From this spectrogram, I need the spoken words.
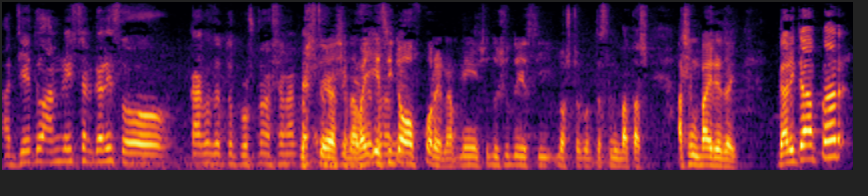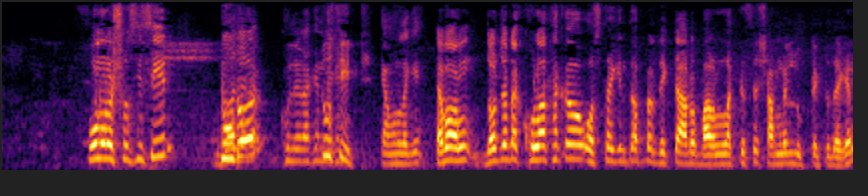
আর যেহেতু আনরেজিস্টার্ড গাড়ি সো কাগজের তো প্রশ্ন আসে না বুঝতে আসে না। ভাই এসিটা অফ করেন আপনি শুধু শুধু এসি নষ্ট করতেছেন বাতাস। আসেন বাইরে যাই। গাড়িটা আপনার পনেরোশো সিসির টু ডোর খুলে রাখেন দেখেন seat। কেমন লাগে। এবং দরজাটা খোলা থাকা অবস্থায় কিন্তু আপনার দেখতে আরও ভালো লাগতেছে। সামনের লুকটা একটু দেখেন।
